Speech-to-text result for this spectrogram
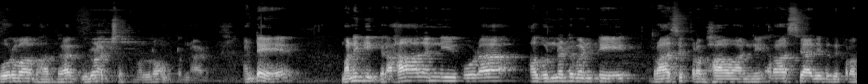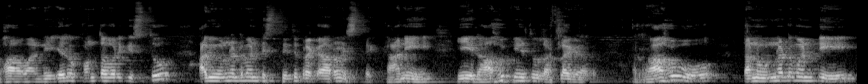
పూర్వభద్ర గురు నక్షత్రంలో ఉంటున్నాడు. అంటే మనకి గ్రహాలన్నీ కూడా అవి ఉన్నటువంటి రాశి ప్రభావాన్ని రాశ్యాధిపతి ప్రభావాన్ని ఏదో కొంతవరకు ఇస్తూ అవి ఉన్నటువంటి స్థితి ప్రకారం ఇస్తాయి. కానీ ఈ రాహుకేతువులు అట్లా కాదు. రాహువు తను ఉన్నటువంటి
